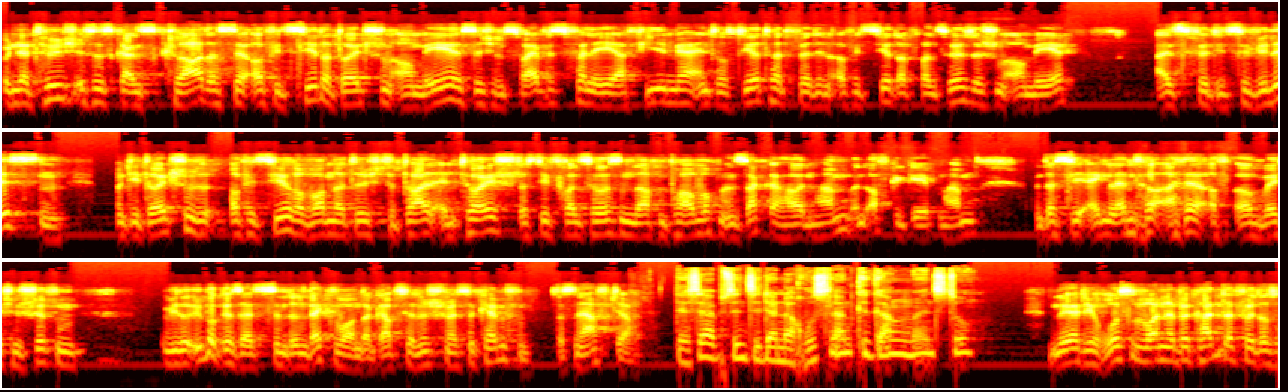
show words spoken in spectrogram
Und natürlich ist es ganz klar, dass der Offizier der deutschen Armee sich im Zweifelsfalle ja viel mehr interessiert hat für den Offizier der französischen Armee als für die Zivilisten. Und die deutschen Offiziere waren natürlich total enttäuscht, dass die Franzosen nach ein paar Wochen in den Sack gehauen haben und aufgegeben haben und dass die Engländer alle auf irgendwelchen Schiffen wieder übergesetzt sind und weg waren. Da gab es ja nichts mehr zu kämpfen. Das nervt ja. Deshalb sind sie dann nach Russland gegangen, meinst du? Naja, die Russen waren ja bekannt dafür, dass,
